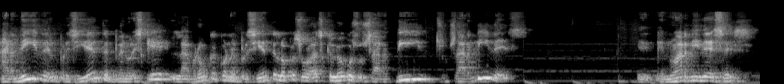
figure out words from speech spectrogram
ardid del presidente, pero es que la bronca con el presidente López Obrador es que luego sus, sus ardides, eh, que no ardideces,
